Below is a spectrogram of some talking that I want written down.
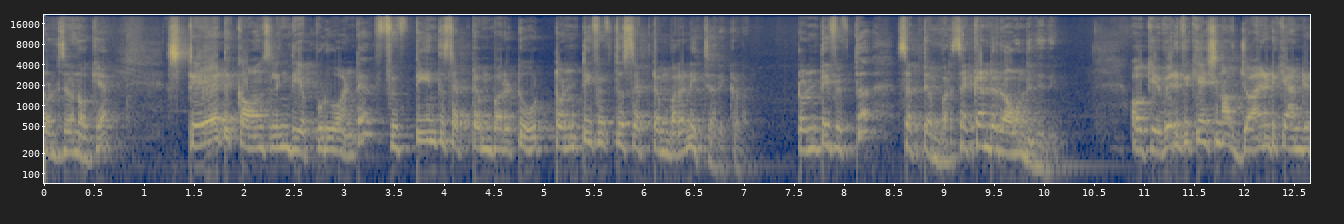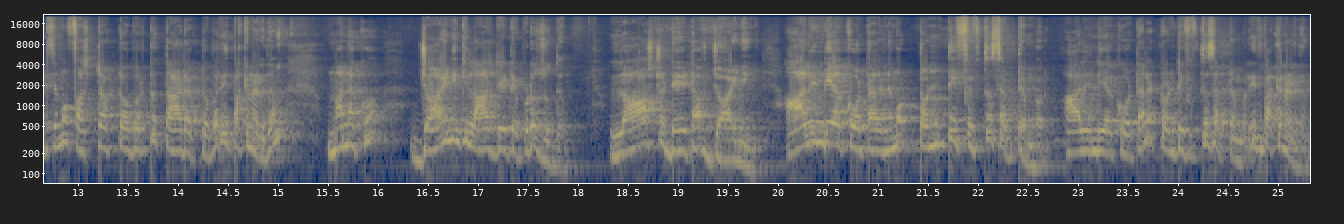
twenty seven okay state కౌన్సిలింగ్ది ఎప్పుడు అంటే fifteenth September to twenty fifth September అని ఇచ్చారు ఇక్కడ. Twenty fifth September second round ఇది ఇది. Okay verification of joined candidates ఏమో first October to third October ఇది పక్కన పెడదాం. మనకు జాయినింగ్కి లాస్ట్ డేట్ ఎప్పుడో చూద్దాం. Last date of joining all India కోటాలనేమో twenty fifth September. All India కోటాల ట్వంటీ ఫిఫ్త్ సెప్టెంబర్. ఇది పక్కన పెడదాం.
